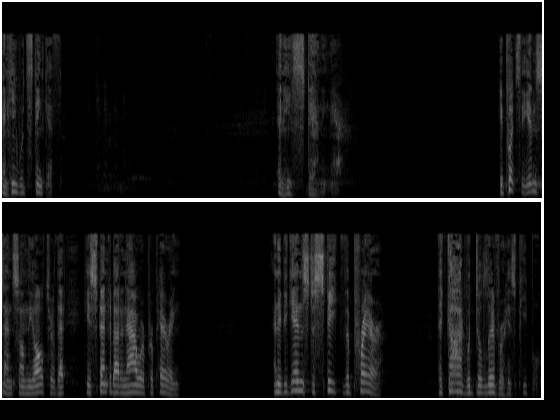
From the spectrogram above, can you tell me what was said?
and he would stinketh. And he's standing there. He puts the incense on the altar that he's spent about an hour preparing. And he begins to speak the prayer that God would deliver his people,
